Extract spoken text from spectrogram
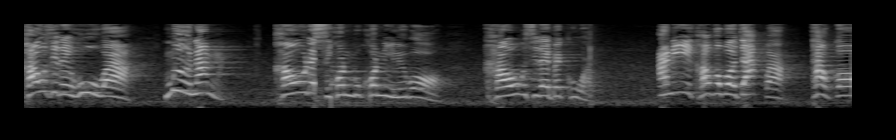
เขาสิได้หู้ว่า มือนั่นเขาได้สิคนบุคคลนี้หรือบ่ เขาสิได้ไปกวด อันนี้เขาก็บอจักว่าเท่ากอ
